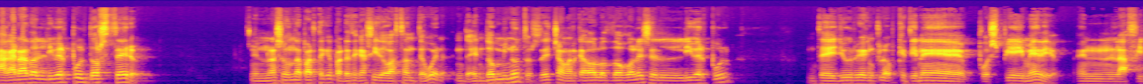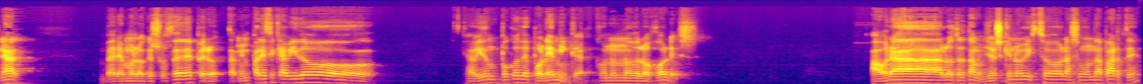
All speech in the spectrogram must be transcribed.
ha ganado el Liverpool 2-0. En una segunda parte que parece que ha sido bastante buena. En dos minutos, de hecho, ha marcado los dos goles el Liverpool de Jürgen Klopp, que tiene pues pie y medio en la final. Veremos lo que sucede, pero también parece que ha habido, que ha habido un poco de polémica con uno de los goles. Ahora lo tratamos. Yo es que no he visto la segunda parte.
